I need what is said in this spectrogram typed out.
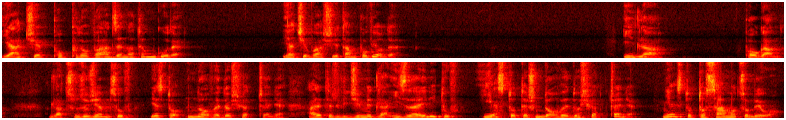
Ja cię poprowadzę na tę górę. Ja cię właśnie tam powiodę. I dla pogan, dla cudzoziemców jest to nowe doświadczenie, ale też widzimy dla Izraelitów jest to też nowe doświadczenie. Nie jest to to samo, co było.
